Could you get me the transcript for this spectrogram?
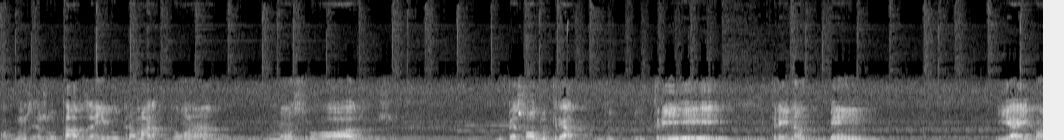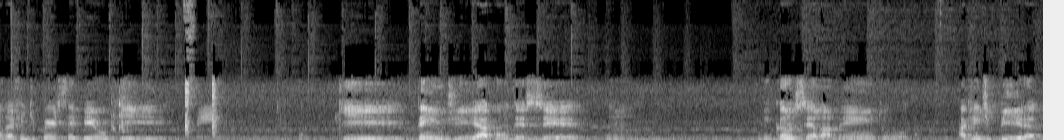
alguns resultados aí em ultramaratona monstruosos, o pessoal do, tria, do, do Tri treinando bem. E aí quando a gente percebeu que Sim. que tendia a acontecer um, um cancelamento, a gente pira.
